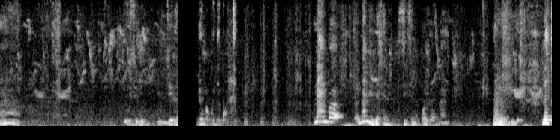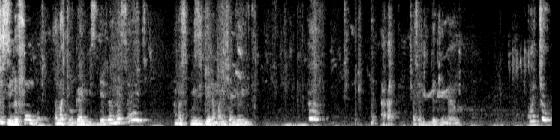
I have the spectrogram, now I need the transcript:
Ah. Huyu umekuja kwa choo. Namba namba imesha 6 inakuanga nane. Nani? Na choo simefungwa imefungwa ama choo gani? Sijajua message. Ama siku hizi choo inamaanisha nini? Ah, ah, Acha nipige namba. Kwa chu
